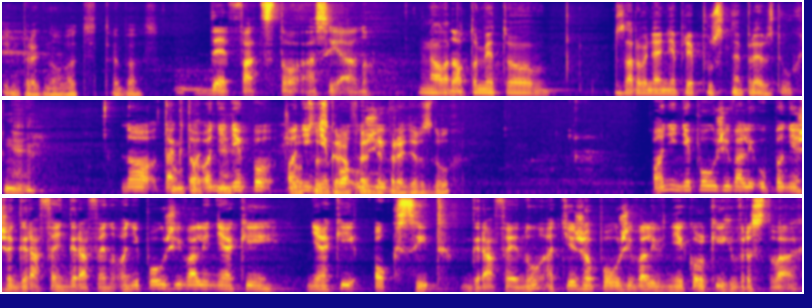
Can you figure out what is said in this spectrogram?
Impregnovať treba. De facto asi áno. No ale no. potom je to zároveň aj nepriepustné pre vzduch, nie? No takto, Kompletne. oni, nepo, Čo, oni nepoužívali... vzduch? Oni nepoužívali úplne, že grafén, grafén. Oni používali nejaký, nejaký oxid grafénu a tiež ho používali v niekoľkých vrstvách.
